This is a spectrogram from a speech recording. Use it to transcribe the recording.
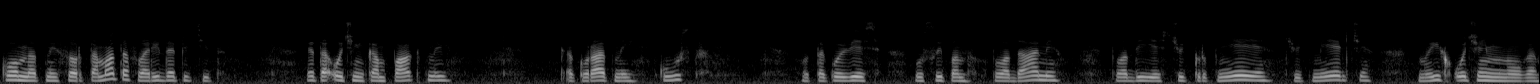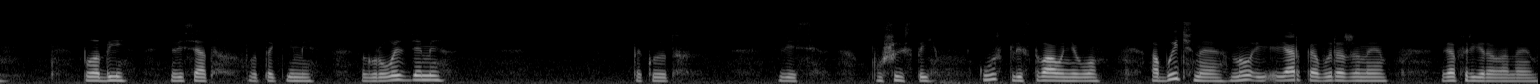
комнатный сорт томата Флорида Аппетит. Это очень компактный, аккуратный куст. Вот такой весь усыпан плодами. Плоды есть чуть крупнее, чуть мельче, но их очень много. Плоды висят вот такими гроздями. Такой вот весь пушистый куст. Листва у него обычная, но ярко выраженная, гофрированная.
